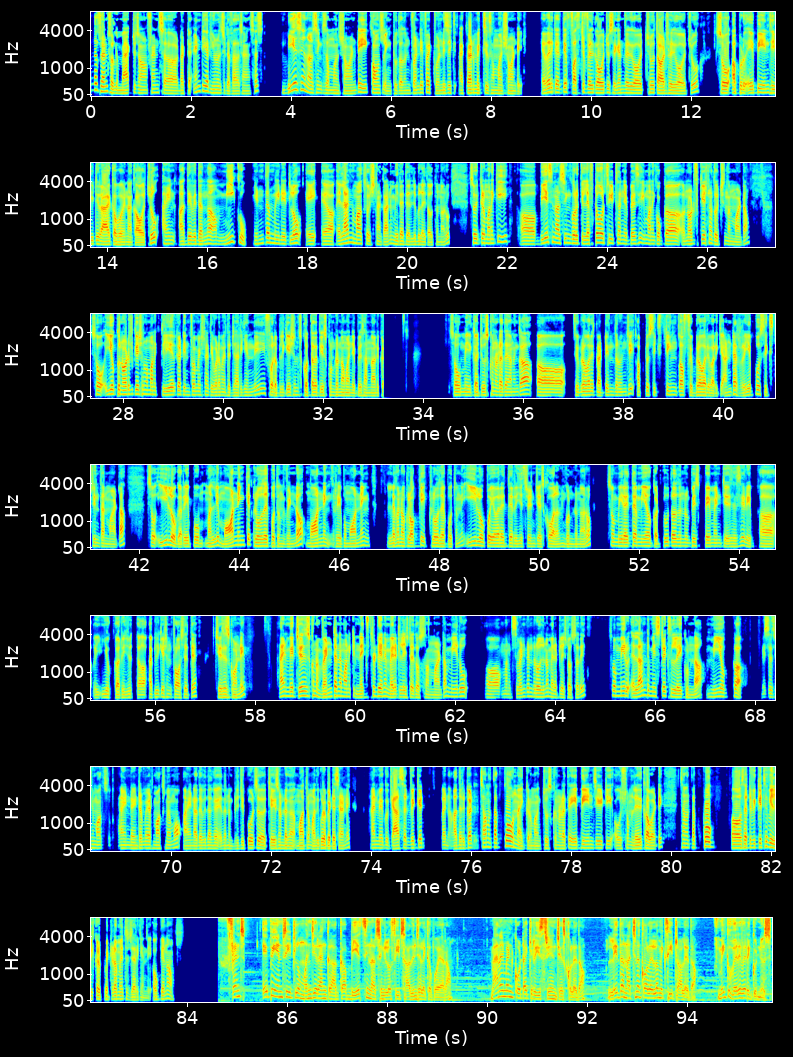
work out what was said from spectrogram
Hello friends welcome back to channel friends doctor NTR university of health sciences BSc నర్సింగ్కి సంబంధించినటువంటి counselling two thousand twenty five twenty six అకాడమిక్స్కి సంబంధించినటువంటి ఎవరికైతే first phase కావచ్చు second phase కావచ్చు third phase కావచ్చు so అప్పుడు APNCET e, రాయకపోయినా కావచ్చు and అదేవిధంగా మీకు ఇంటర్మీడియట్లో ఏ ఎలాంటి మార్క్స్ వచ్చినా కానీ మీరైతే ఎలిజిబుల్ అయితే అవుతున్నారు. సో ఇక్కడ మనకి బీఎస్సీ నర్సింగ్ కొరకు లెఫ్ట్ ఓవర్ సీట్స్ అని చెప్పేసి మనకి ఒక నోటిఫికేషన్ అయితే వచ్చిందనమాట సో ఈ యొక్క నోటిఫికేషన్‌లో మనకి క్లియర్ కట్ ఇన్ఫర్మేషన్ అయితే ఇవ్వడం అయితే జరిగింది. ఫర్ అప్లికేషన్స్ కొత్తగా తీసుకుంటున్నామని చెప్పేసి అన్నారు ఇక్కడ. సో మీరు ఇక్కడ చూసుకున్నట్టయితే కనుక ఫిబ్రవరి 13థ్ నుంచి అప్ టు 16థ్ ఆఫ్ ఫిబ్రవరి వరకు అంటే రేపు 16థ్ అనమాట. సో ఈలోగా రేపు మళ్ళీ మార్నింగ్‌కే క్లోజ్ అయిపోతుంది విండో. మార్నింగ్ రేపు మార్నింగ్ 11:00కి క్లోజ్ అయిపోతుంది. ఈలోపు ఎవరైతే రిజిస్ట్రేషన్ చేసుకోవాలనుకుంటున్నారో సో మీరైతే మీ యొక్క టూ థౌజండ్ రూపీస్ పేమెంట్ చేసేసి ఈ యొక్క రిజి అప్లికేషన్ ప్రాసెస్ అయితే చేసేసుకోండి. అండ్ మీరు చేసేసుకున్న వెంటనే మనకి నెక్స్ట్ డేనే మెరిట్ లిస్ట్ అయితే వస్తదనమాట. మీరు మనకి 17థ్ రోజున మెరిట్ లిస్ట్ వస్తుంది సో మీరు ఎలాంటి మిస్టేక్స్ లేకుండా మీ యొక్క SSC marks and intermediate marks మేము అండ్ అదేవిధంగా ఏదైనా బ్రిడ్జ్ కోర్స్ చేసి ఉండగా మాత్రం అది కూడా పెట్టేసేయండి. అండ్ మీ యొక్క caste certificate and Aadhaar card చాలా తక్కువ ఉన్నాయి ఇక్కడ మనకు చూసుకున్నట్టయితే ఏపీఎన్‌సీఈటీ అవసరం లేదు కాబట్టి చాలా తక్కువ సర్టిఫికేట్స్ వీళ్ళు ఇక్కడ పెట్టడం అయితే జరిగింది. ఓకేనా? ఫ్రెండ్స్ ఏపీ మంచి ర్యాంక్ రాక బీఎస్సీ నర్సింగ్లో సీట్ సాధించలేకపోయారా? మేనేజ్మెంట్ కోటాకి రిజిస్ట్రేషన్ చేసుకోలేదా? లేదా నచ్చిన కాలేజ్లో మీకు సీట్ రాలేదా? మీకు very very good news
